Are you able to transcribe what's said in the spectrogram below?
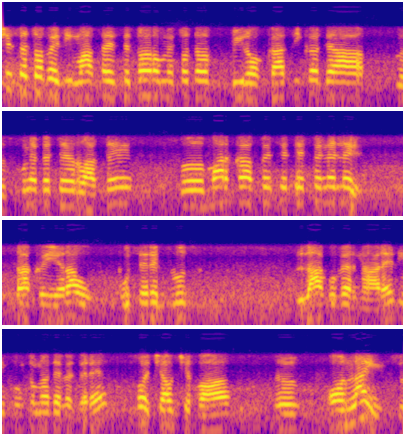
Ce să dovedim? Asta este doar o metodă birocratică de a spune pe roate marca PSD-PNL dacă erau USR Plus la guvernare, din punctul meu de vedere, făceau ceva uh, online, să,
